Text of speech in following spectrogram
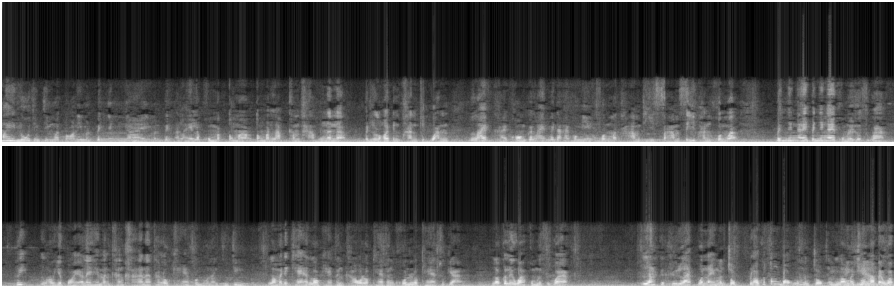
ไม่รู้จริง ๆ ว่าตอนนี้มันเป็นยังไงมันเป็นอะไรแล้วผมแบบต้องมาต้องมารับคำถามพวกนั้นอะเป็นร้อยเป็นพันทุกวันไลฟ์ขายของก็ไลฟ์ไม่ได้เพราะมีคนมาถามทีสามสี่พันคนว่า เป็นยังไงเป็นยังไงผมเลยรู้สึกว่า เฮ้ยเราอย่าปล่อยอะไรให้มันค้างคานะ ถ้าเราแคร์คนพวกนั้นจริง ๆ เราไม่ได้แคร์เราแคร์ทั้งเขาเราแคร์ทั้งคนเราแคร์ทุกอย่าง เราก็เลยว่าผมรู้สึกว่า รักก็คือรักวันไหนมันจบ เราก็ต้องบอกว่ามันจบ เราไม่ใช่มาแบบว่า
